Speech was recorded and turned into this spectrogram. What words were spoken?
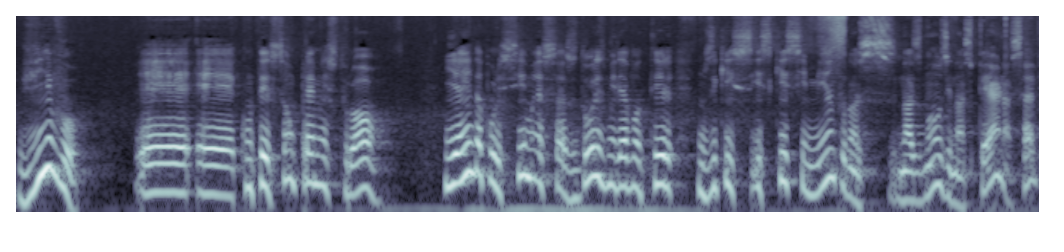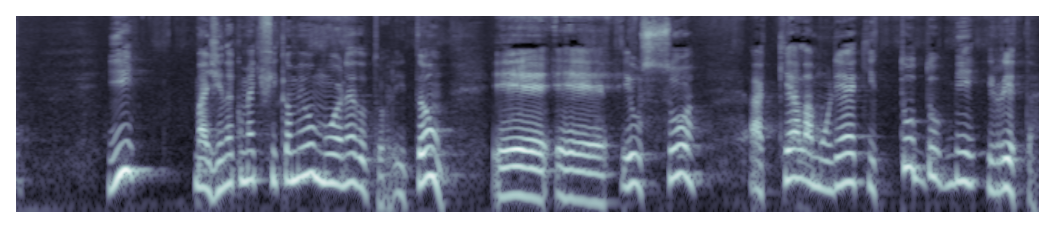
Vivo é, é, com tensão pré-menstrual. E ainda por cima, essas dores me levam a ter um esquecimento nas, nas mãos e nas pernas, sabe? E imagina como é que fica o meu humor, né, doutor? Então, é, é, eu sou aquela mulher que tudo me irrita.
